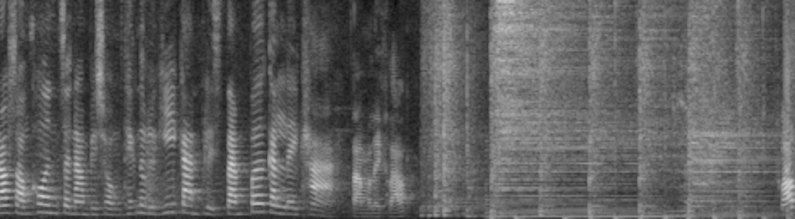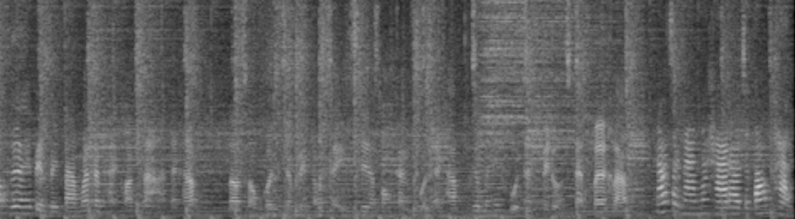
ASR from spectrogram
เราสองคนจะนำไปชมเทคโนโลยีการผลิตสแตมเปอร์กันเลยค่ะ ตามมาเลยครับ ครับเพื่อให้เป็นไปตามมาตรฐานความสะอาดนะครับ เราสองคนจำเป็นต้องใส่เสื้อป้องกันฝุ่นนะครับ เพื่อไม่ให้ฝุ่นนั้นไปโดนสแตมเปอร์ครับ นอกจากนั้นนะคะ เราจะต้องผ่าน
